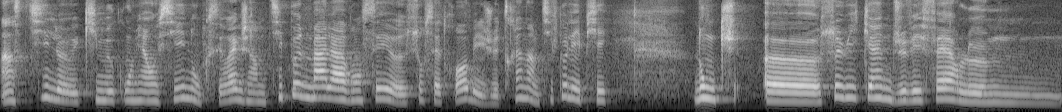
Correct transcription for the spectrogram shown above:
un style qui me convient aussi, donc c'est vrai que j'ai un petit peu de mal à avancer sur cette robe et je traîne un petit peu les pieds. Donc ce week-end je vais faire le,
